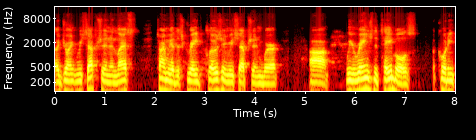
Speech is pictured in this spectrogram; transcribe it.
a joint reception, and last time we had this great closing reception where uh, we arranged the tables according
